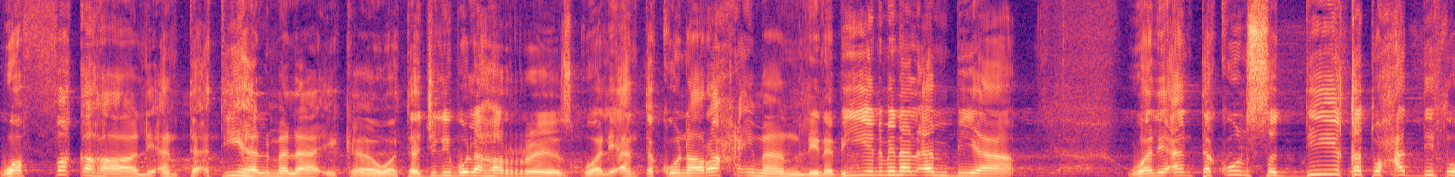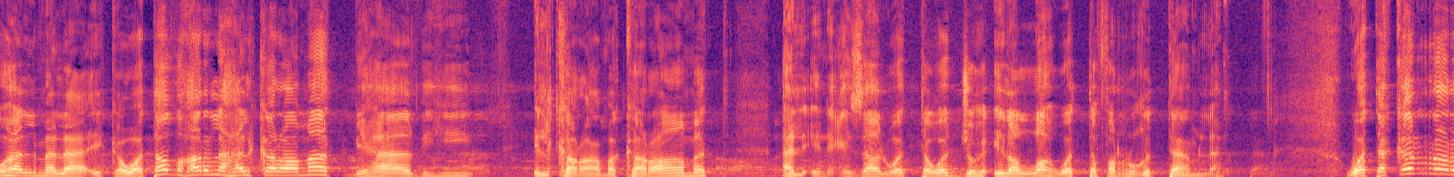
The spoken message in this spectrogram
وفقها لأن تأتيها الملائكة وتجلب لها الرزق ولأن تكون رحما لنبي من الأنبياء ولأن تكون صديقة تحدثها الملائكة وتظهر لها الكرامات. بهذه الكرامة كرامة الانعزال والتوجه إلى الله والتفرغ التام له. وتكرر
